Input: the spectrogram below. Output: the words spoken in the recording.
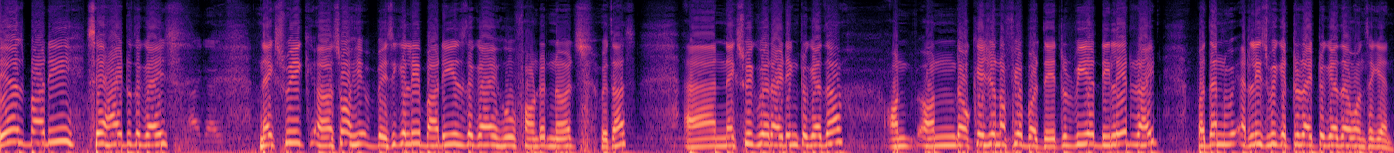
Here's Buddy. Say hi to the guys. Hi guys. Next week, uh, so he, basically, Buddy is the guy who founded Nerds with us, and next week we're riding together on on the occasion of your birthday. It will be a delayed ride, but then we, at least we get to ride together once again.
